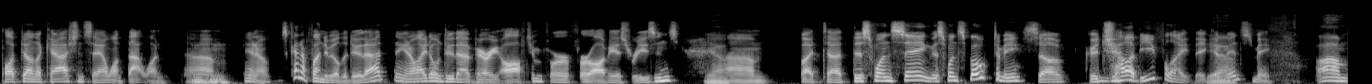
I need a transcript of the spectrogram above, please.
plop down the cash and say I want that one. Um, you know, it's kind of fun to be able to do that. You know, I don't do that very often for for obvious reasons. Yeah. Um, but uh, this one's saying this one spoke to me. So good job, E Flight. They Yeah. convinced me. Um,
